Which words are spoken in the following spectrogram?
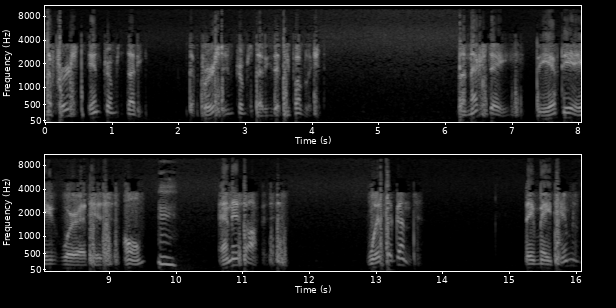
the first interim study, the first interim study that he published, the next day, the FDA were at his home Mm. and his office with the guns. They made him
